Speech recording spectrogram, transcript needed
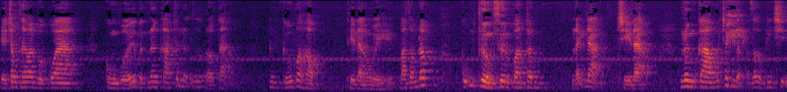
Thì trong thời gian vừa qua cùng với việc nâng cao chất lượng giáo dục đào tạo, nghiên cứu khoa học thì đảng ủy ban giám đốc cũng thường xuyên quan tâm lãnh đạo chỉ đạo nâng cao cái chất lượng giáo dục chính trị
